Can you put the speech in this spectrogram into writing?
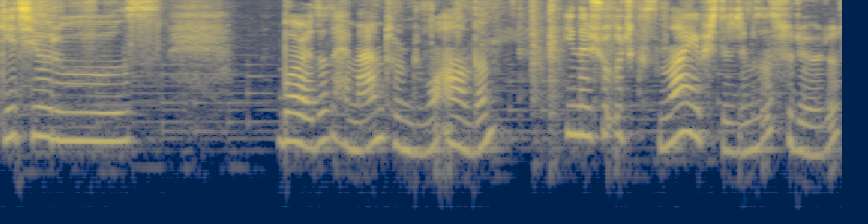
geçiyoruz. Bu arada da hemen turuncumu aldım. Yine şu uç kısmına yapıştırıcımızı sürüyoruz.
